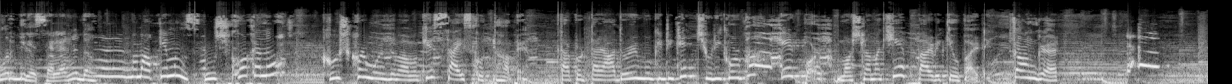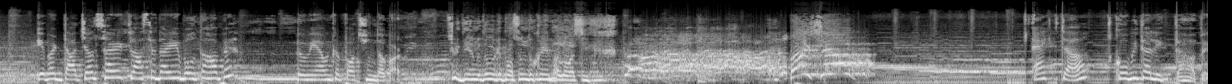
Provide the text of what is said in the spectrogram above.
মুরগিরে স্যালারি দাও। মামা আপনি এমন ঘুষখোর কেন? ঘুষখোর মুরগি মামাকে সাইজ করতে হবে। তারপর তার আদরের মুরগিটিকে চুরি করবা। এরপর মশলা মাখিয়ে বারবিকিউ পার্টি কংগ্রেট এবার দাজ্জাল স্যারের ক্লাসে দাঁড়িয়ে বলতে হবে তুমি আমাকে পছন্দ করো। যদি আমি তোমাকে পছন্দ করি ভালোবাসি। একটা কবিতা লিখতে হবে।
